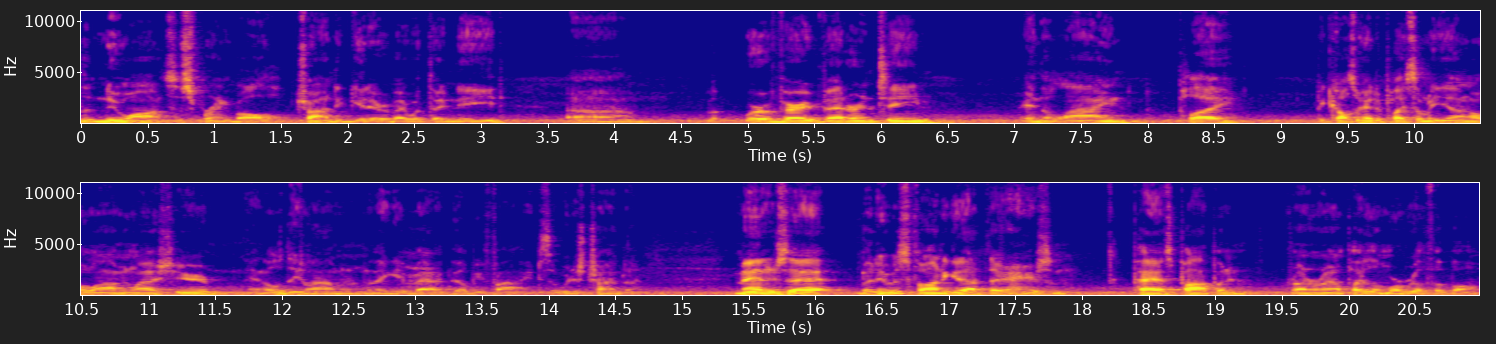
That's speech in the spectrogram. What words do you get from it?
the nuance of spring ball, trying to get everybody what they need. Um, we're a very veteran team in the line play because we had to play so many young old linemen last year, and those D linemen, when they get back, they'll be fine. So we're just trying to manage that, but it was fun to get out there and hear some pads popping and run around, play a little more real football.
